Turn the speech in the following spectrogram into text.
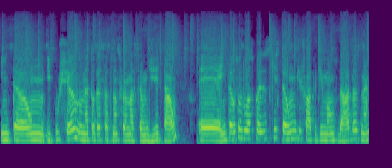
Então, e puxando, né, toda essa transformação digital. É, então, são duas coisas que estão, de fato, de mãos dadas, né?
